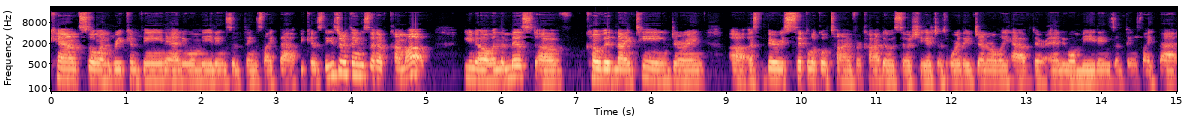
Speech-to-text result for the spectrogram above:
cancel and reconvene annual meetings and things like that, because these are things that have come up, you know, in the midst of COVID nineteen during uh, a very cyclical time for condo associations where they generally have their annual meetings and things like that.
